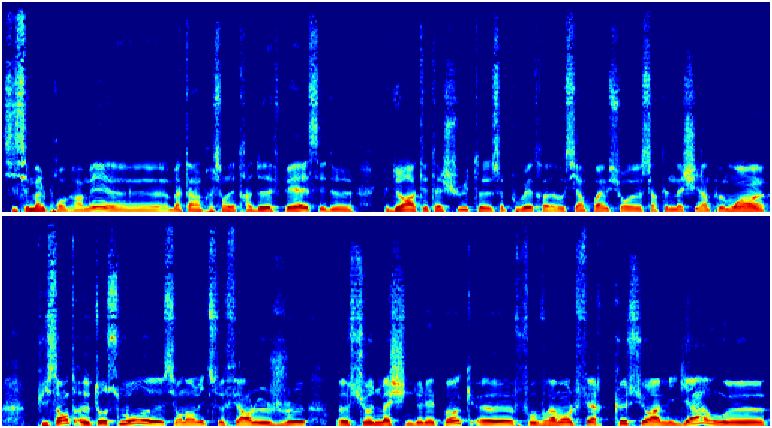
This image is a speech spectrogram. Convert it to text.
si c'est mal programmé, euh, bah t'as l'impression d'être à 2 FPS et de et de rater ta chute. Ça pouvait être aussi un problème sur euh, certaines machines un peu moins euh, puissantes. Euh, Tosmo, euh, si on a envie de se faire le jeu euh, sur une machine de l'époque, euh, faut vraiment le faire que sur Amiga ou euh,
